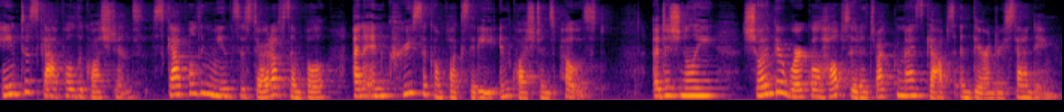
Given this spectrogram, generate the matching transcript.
Aim to scaffold the questions. Scaffolding means to start off simple and increase the complexity in questions posed. Additionally, showing their work will help students recognize gaps in their understanding.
